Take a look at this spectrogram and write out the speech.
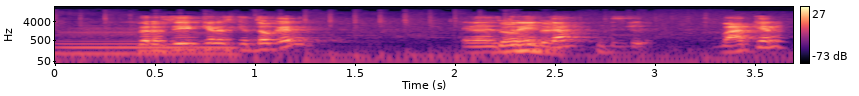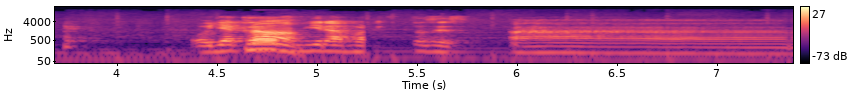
Mm, ¿pero sí quieres que toquen? ¿En el ¿Dónde? 30? ¿Del ¿Backen? ¿O ya acabó No. su gira entonces? Ah,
